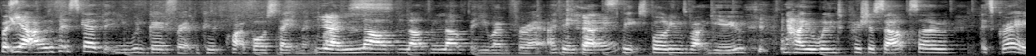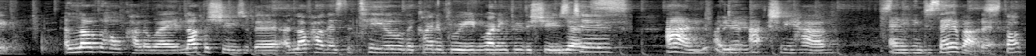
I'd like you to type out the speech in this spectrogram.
But yeah, I was a bit scared that you wouldn't go for it because it's quite a bold statement. Yes. I love, love, love that you went for it. I think Okay. that speaks volumes about you and how you're willing to push yourself. So it's great. I love the whole colorway. Love the shoes with it. I love how there's the teal, the kind of green running through the shoes Yes. too. And I don't actually have anything to say about it. Stop.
